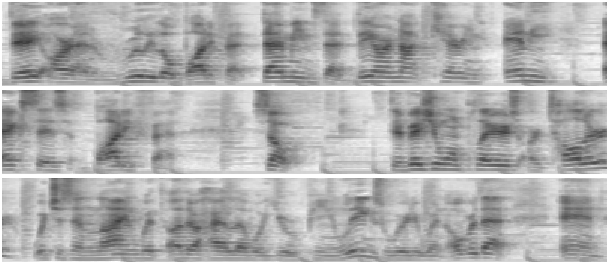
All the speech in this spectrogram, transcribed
they are at a really low body fat. That means that they are not carrying any excess body fat. So Division one players are taller, which is in line with other high level European leagues. We already went over that. And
